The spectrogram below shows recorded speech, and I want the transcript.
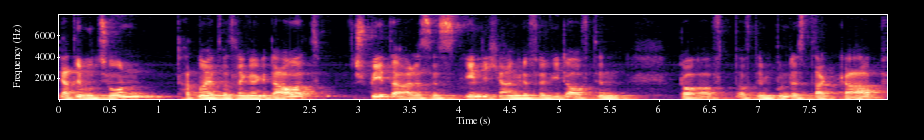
Die Attribution hat noch etwas länger gedauert. Später, als es ähnliche Angriffe wieder auf den auf, auf den Bundestag gab,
